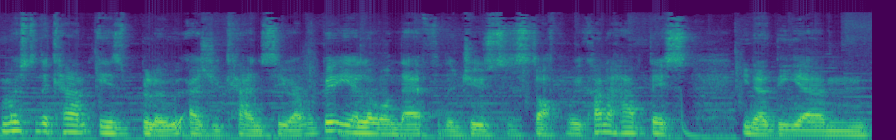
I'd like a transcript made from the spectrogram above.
most of the can is blue, as you can see. We have a bit of yellow on there for the juice and stuff. But we kind of have this you know the um,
